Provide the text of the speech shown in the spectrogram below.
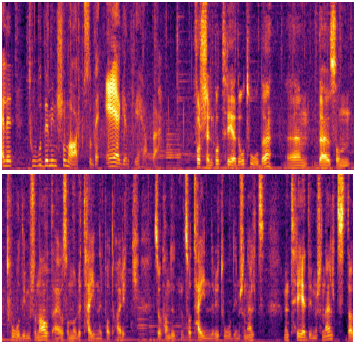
Eller todimensjonalt, som det egentlig heter. Forskjellen på 3D og 2D ehm, det er jo sånn Todimensjonalt er jo sånn når du tegner på et ark, så, du, så tegner du todimensjonelt. Men tredimensjonelt, da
